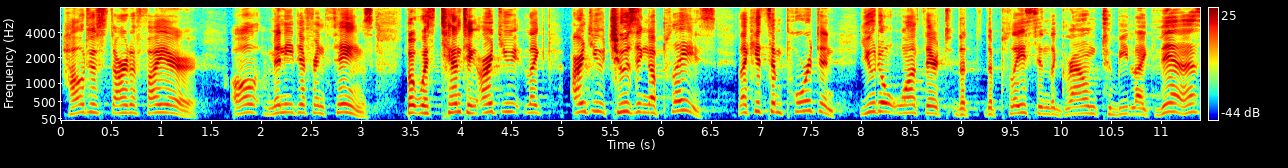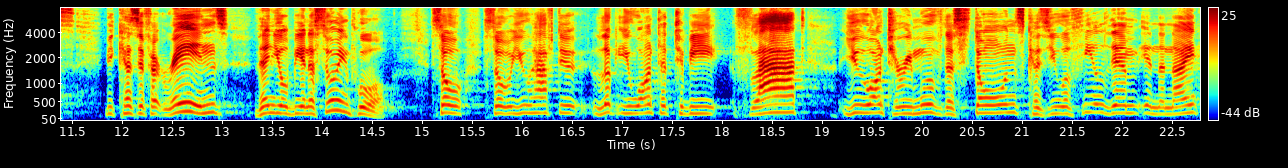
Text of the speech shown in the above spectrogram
How to start a fire all many different things. But with tenting, aren't you like aren't you choosing a place? Like it's important. You don't want there to, the, the place in the ground to be like this because if it rains, then you'll be in a swimming pool. So so you have to look you want it to be flat. You want to remove the stones because you will feel them in the night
